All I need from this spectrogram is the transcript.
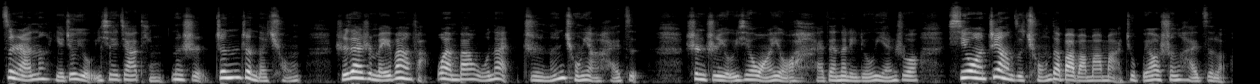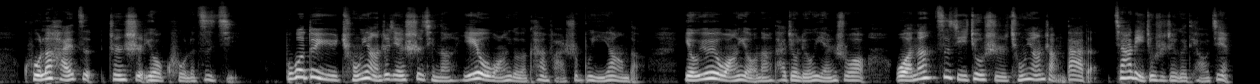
自然呢也就有一些家庭那是真正的穷，实在是没办法，万般无奈，只能穷养孩子。甚至有一些网友啊还在那里留言说，希望这样子穷的爸爸妈妈就不要生孩子了，苦了孩子，真是又苦了自己。不过对于穷养这件事情呢，也有网友的看法是不一样的。有一位网友呢，他就留言说：“我呢自己就是穷养长大的，家里就是这个条件。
